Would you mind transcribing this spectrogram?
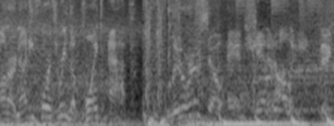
on our 94.3 The Point app. Lou Russo and Shannon Holly. Thanks.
